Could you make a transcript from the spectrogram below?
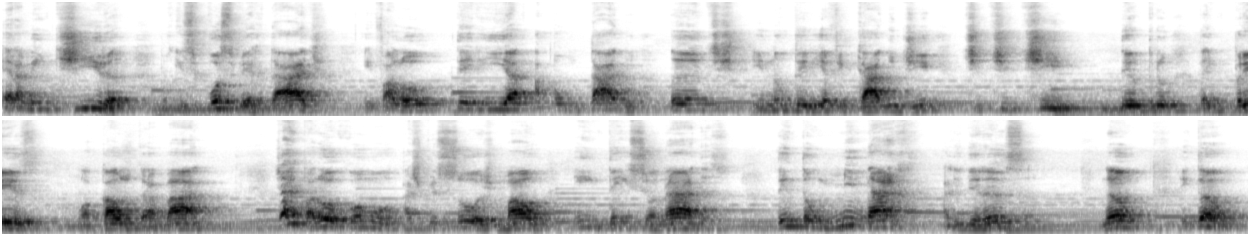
era mentira, porque se fosse verdade, quem falou teria apontado antes e não teria ficado de tititi dentro da empresa, no local de trabalho. Já reparou como as pessoas mal intencionadas tentam minar a liderança. Não. Então,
